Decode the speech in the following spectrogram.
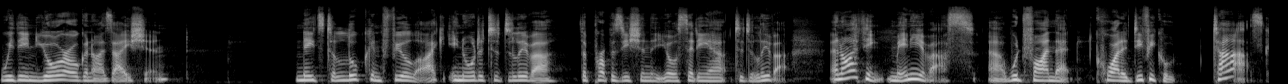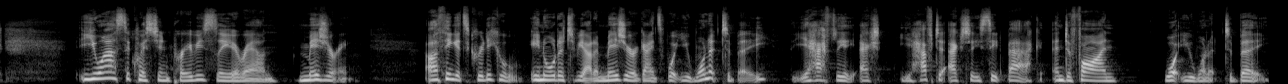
within your organisation needs to look and feel like in order to deliver the proposition that you're setting out to deliver. And I think many of us uh, would find that quite a difficult task. You asked a question previously around measuring. I think it's critical in order to be able to measure against what you want it to be that you have to you have to actually sit back and define what you want it to be.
